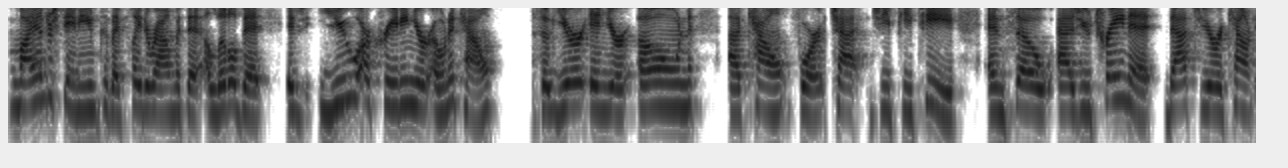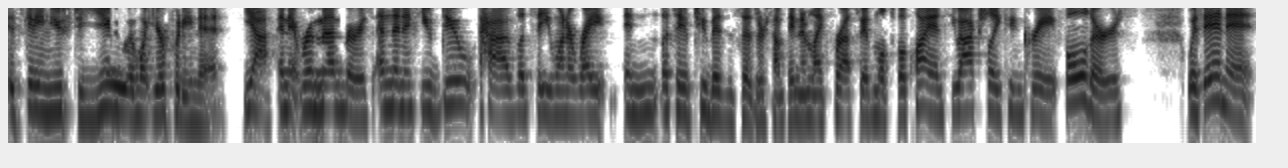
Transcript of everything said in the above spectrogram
my understanding, because I played around with it a little bit, is you are creating your own account. So you're in your own account for chat GPT. And so as you train it, that's your account. It's getting used to you and what you're putting in. Yeah. And it remembers. And then if you do have, let's say you want to write in, let's say you have two businesses or something. And like for us, we have multiple clients. You actually can create folders within it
